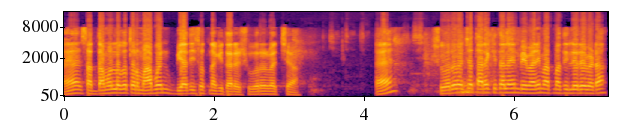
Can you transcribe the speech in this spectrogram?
হ্যাঁ সাদ্দামের লগে তোর মা বোন বিয়া দিছত নাকি তারে, শুয়ারের বাচ্চা। হ্যাঁ? শুয়ারের বাচ্চা, তারে কিতা লাইন বেইমানি মাত মাতিলে রে বেটা?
